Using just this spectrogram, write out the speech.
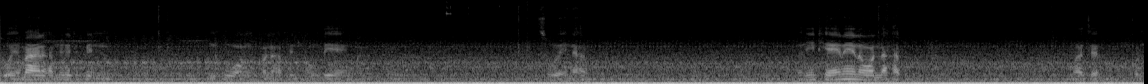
สวยมากนะครับนี่ก็จะเป็นห่วงเขานะครับเป็นทองแดง สวยนะครับ อันนี้แท้แน่นอนนะครับ มาจากคน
